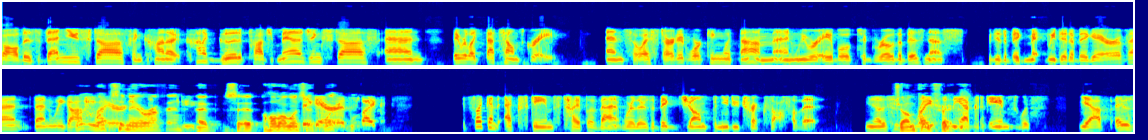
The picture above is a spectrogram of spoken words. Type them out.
all this venue stuff and kind of kind of good at project managing stuff and they were like that sounds great. And so I started working with them and we were able to grow the business. We did a big we did a big air event, then we got what, What's an air event? Uh, so, hold on one big second. Air, what, it's like it's like an X Games type event where there's a big jump and you do tricks off of it. You know, this is right when the X Games was. Yeah, it was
